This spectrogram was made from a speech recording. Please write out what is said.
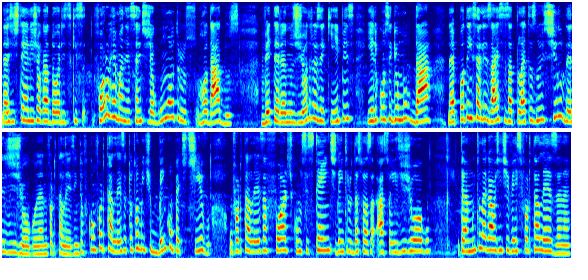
Né? A gente tem ali jogadores que foram remanescentes de alguns outros rodados veteranos de outras equipes e ele conseguiu mudar, né, potencializar esses atletas no estilo dele de jogo, né, no Fortaleza. Então ficou um Fortaleza totalmente bem competitivo, um Fortaleza forte, consistente dentro das suas ações de jogo. Então é muito legal a gente ver esse Fortaleza, né,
